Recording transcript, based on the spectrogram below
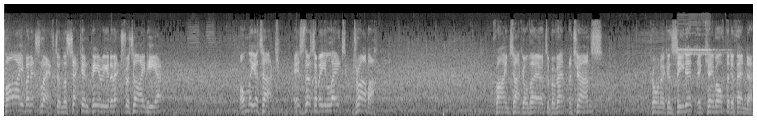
Five minutes left in the second period of extra time here. On the attack. Is there to be late drama? Fine tackle there to prevent the chance. Corner conceded. It came off the defender.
